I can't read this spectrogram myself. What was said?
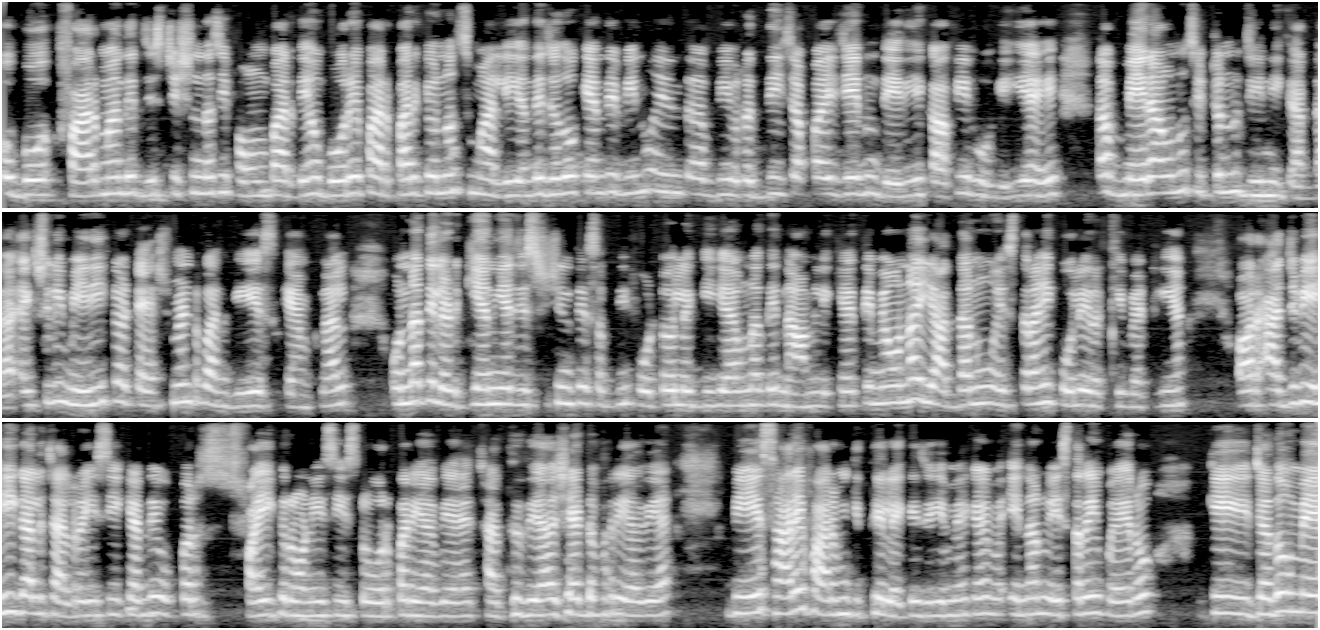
ਉਹ ਬੋ- ਫਾਰਮਾਂ ਦੇ ਰਜਿਸਟ੍ਰੇਸ਼ਨ ਦਾ ਅਸੀਂ ਫਾਰਮ ਭਰਦੇ ਹਾਂ, ਉਹ ਬੋਰੇ ਭਰ ਭਰ ਕੇ ਉਹਨਾਂ ਨੂੰ ਸੰਭਾਲੀ ਜਾਂਦੇ। ਜਦੋਂ ਕਹਿੰਦੇ ਵੀ ਇਹਨੂੰ ਵੀ ਰੱਦੀ ਚ ਆਪਾਂ ਜੇ ਇਹਨੂੰ ਦੇ ਦਈਏ, ਕਾਫੀ ਹੋ ਗਈ ਹੈ ਇਹ, ਤਾਂ ਮੇਰਾ ਉਹਨੂੰ ਸਿੱਟਣ ਨੂੰ ਜੀ ਨਹੀਂ ਕਰਦਾ। ਐਕਚੁਅਲੀ ਮੇਰੀ ਇੱਕ ਅਟੈਚਮੈਂਟ ਬਣ ਗਈ ਇਸ ਕੈਂਪ ਨਾਲ। ਉਹਨਾਂ ਤੇ ਲੜਕੀਆਂ ਦੀਆਂ ਰਜਿਸਟ੍ਰੇਸ਼ਨ ਤੇ ਸਭ ਦੀ ਫੋਟੋ ਲੱਗੀ ਹੈ, ਉਹਨਾਂ ਦੇ ਨਾਮ ਲਿਖਿਆ ਤੇ ਮੈਂ ਉਹਨਾਂ ਯਾਦਾਂ ਨੂੰ ਇਸ ਤਰ੍ਹਾਂ ਹੀ ਕੋਲੇ ਰੱਖੀ ਬੈਠੀ ਹਾਂ। ਔਰ ਅੱਜ ਵੀ ਇਹੀ ਗੱਲ ਚੱਲ ਰਹੀ ਸੀ, ਕਹਿੰਦੇ ਉੱਪਰ ਸਫ਼ਾਈ ਕਰਾਉਣੀ ਸੀ ਸਟੋਰ ਭਰਿਆ ਹੋਇਆ ਹੈ, ਛੱਤ ਦੇ ਆ ਸ਼ੈੱਡ ਭਰਿਆ ਹੋਇਆ ਵੀ ਇਹ ਸਾਰੇ ਫਾਰਮ ਕਿੱਥੇ ਲੈ ਕੇ ਜਾਈਏ? ਮੈਂ ਕਿਹਾ, ਇਹਨਾਂ ਨੂੰ ਇਸ ਤਰ੍ਹਾਂ ਹੀ ਪਏ ਰਹੋ ਕਿ ਜਦੋਂ ਮੈਂ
